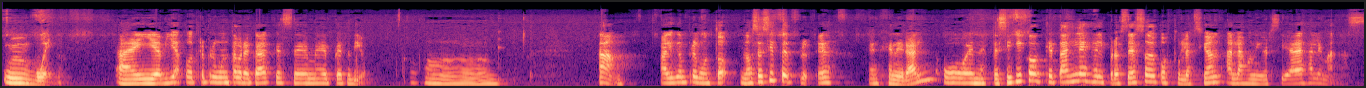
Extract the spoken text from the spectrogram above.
Mm, bueno, ahí había otra pregunta por acá que se me perdió. ah, ah alguien preguntó, no sé si te, es en general o en específico, ¿qué tal es el proceso de postulación a las universidades alemanas?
